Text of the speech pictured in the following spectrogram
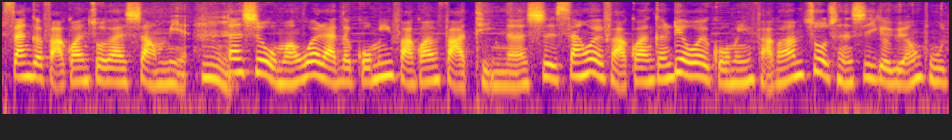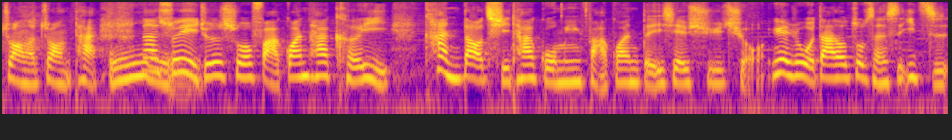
三个法官坐在上面。嗯，但是我们未来的国民法官法庭呢，是三位法官跟六位国民法官，他们做成是一个圆弧状的状态。那所以就是说，法官他可以看到其他国民法官的一些需求，因为如果大家都做成是一直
